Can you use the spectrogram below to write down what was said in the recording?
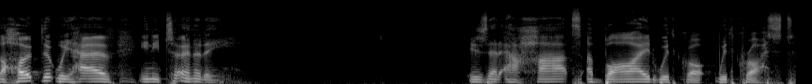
the hope that we have in eternity is that our hearts abide with, Christ,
